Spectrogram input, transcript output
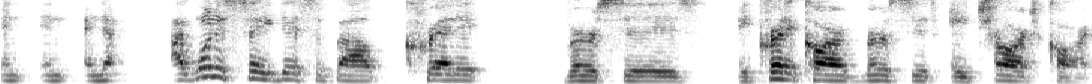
And, and, and I want to say this about credit versus a credit card versus a charge card.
